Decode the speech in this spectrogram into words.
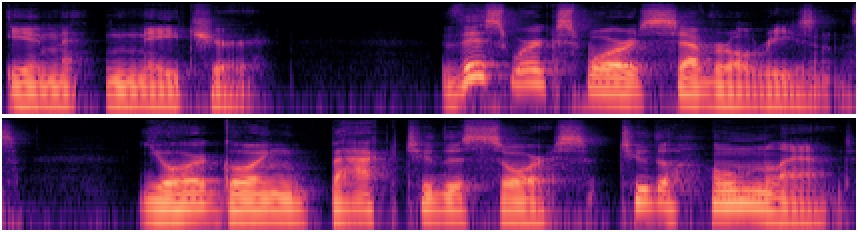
in nature. This works for several reasons. You're going back to the source, to the homeland,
